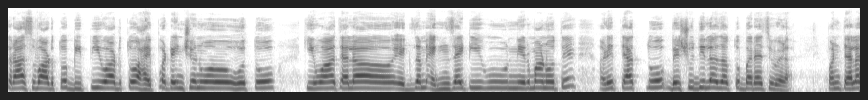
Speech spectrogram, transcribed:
त्रास वाढतो बी पी वाढतो हायपरटेन्शन होतो किंवा त्याला एकदम एन्झायटी निर्माण होते आणि त्यात तो बेशुद्धीला जातो बऱ्याच वेळा. पण त्याला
